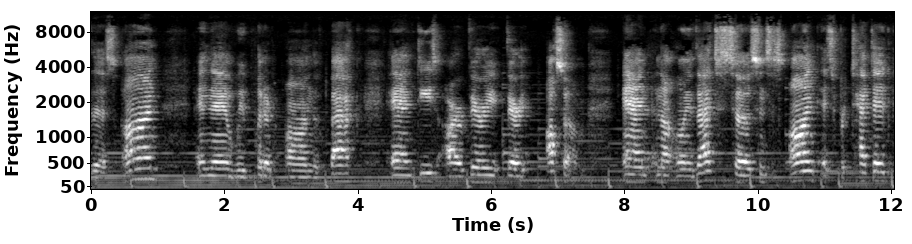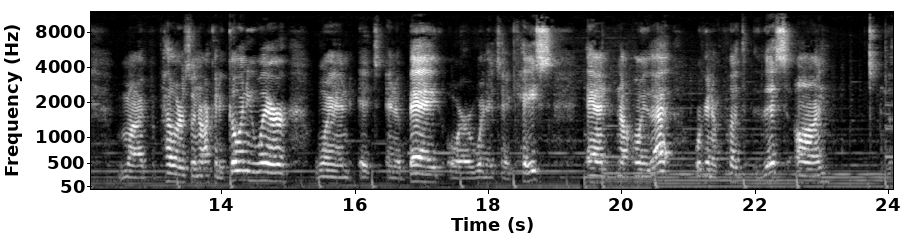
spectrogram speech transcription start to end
this on and then we put it on the back and these are very very awesome. And not only that, so since it's on, it's protected. My propellers are not going to go anywhere when it's in a bag or when it's in a case. And not only that, we're going to put this on, the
